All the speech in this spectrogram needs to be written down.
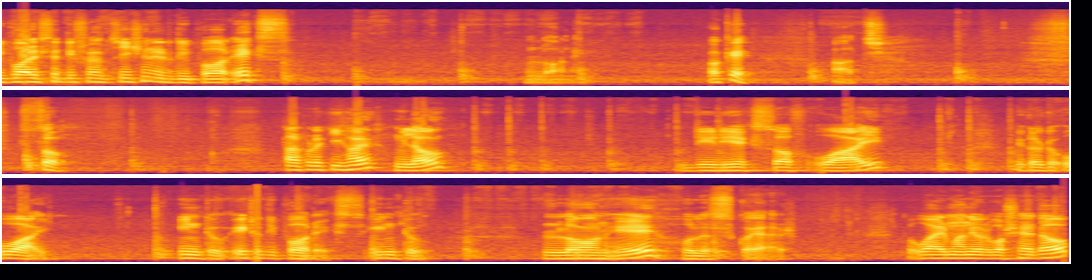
দি পাওয়ার এক্সের differentiation a the power x ln a okay আচ্ছা। সো তারপরে কি হয়? মিলাও। Dd x of y equal to y into a to the power x into ln a whole square তো ওয়াইয়ের মানে এবার বসায় দাও।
